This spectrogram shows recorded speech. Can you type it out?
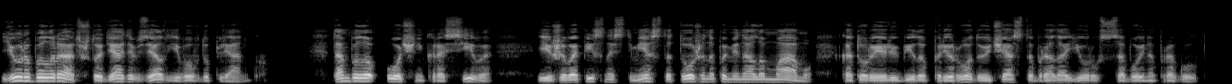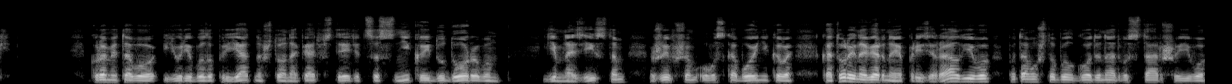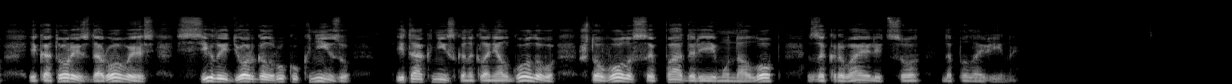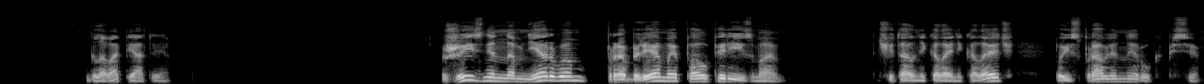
Юра был рад, что дядя взял его в дуплянку. Там было очень красиво, и живописность места тоже напоминала маму, которая любила природу и часто брала Юру с собой на прогулки. Кроме того, Юре было приятно, что он опять встретится с Никой Дудоровым, гимназистом, жившим у Воскобойникова, который, наверное, презирал его, потому что был года на два старше его, и который, здороваясь, с силой дергал руку к низу, и так низко наклонял голову, что волосы падали ему на лоб, закрывая лицо до половины. Глава пятая «Жизненным нервам проблемы пауперизма», — читал Николай Николаевич по исправленной рукописи.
